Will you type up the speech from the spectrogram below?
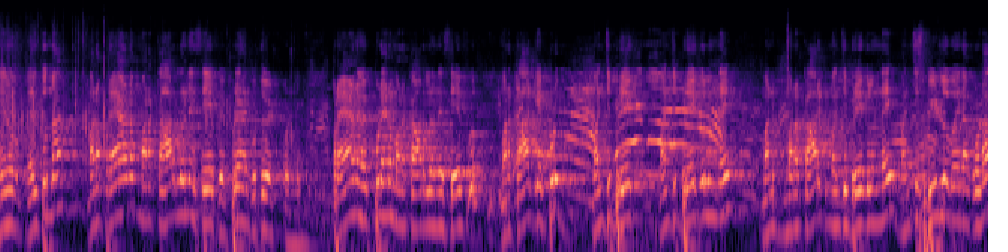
నేను వెళ్తున్నా. మన ప్రయాణం మన కారులోనే సేఫ్ ఎప్పుడైనా గుర్తుపెట్టుకోండి. ప్రయాణం ఎప్పుడైనా మన కారులోనే సేఫ్. మన కార్కి ఎప్పుడు మంచి బ్రేక్ మంచి బ్రేకులు ఉన్నాయి. మన మన కారుకి మంచి బ్రేకులు ఉన్నాయి. మంచి స్పీడ్లో పోయినా కూడా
